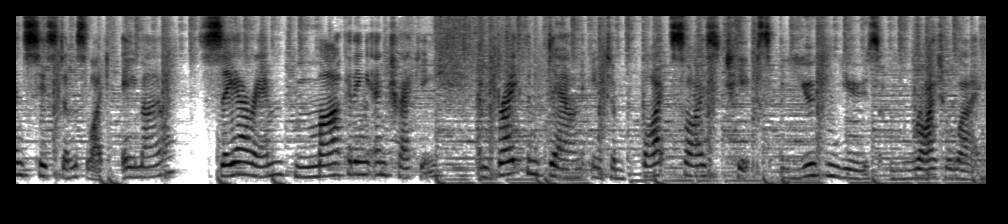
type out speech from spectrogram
and systems like email, CRM, marketing, and tracking, and break them down into bite sized tips you can use right away.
